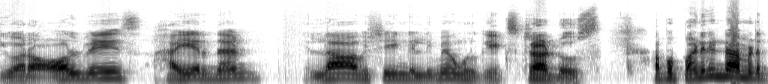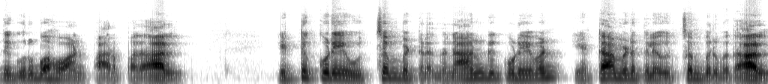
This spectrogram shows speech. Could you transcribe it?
you are always higher than எல்லா விஷயங்கள்லையுமே உங்களுக்கு எக்ஸ்ட்ரா டோஸ் அப்போ பன்னிரெண்டாம் இடத்தை குரு பகவான் பார்ப்பதால் எட்டுக்குடைய உச்சம் பெற்ற அந்த நான்கு குடையவன் எட்டாம் இடத்துல உச்சம் பெறுவதால்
